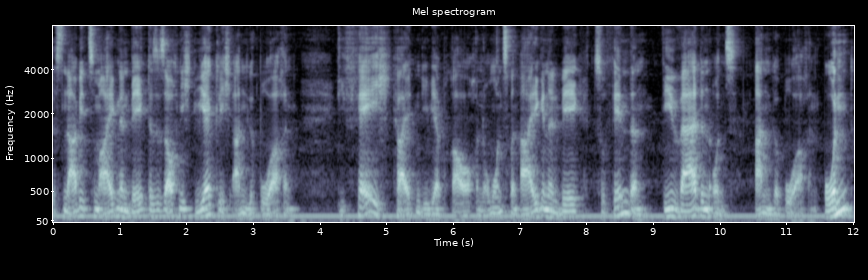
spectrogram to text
Das Navi zum eigenen Weg, das ist auch nicht wirklich angeboren. Die Fähigkeiten, die wir brauchen, um unseren eigenen Weg zu finden, die werden uns angeboren. Und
